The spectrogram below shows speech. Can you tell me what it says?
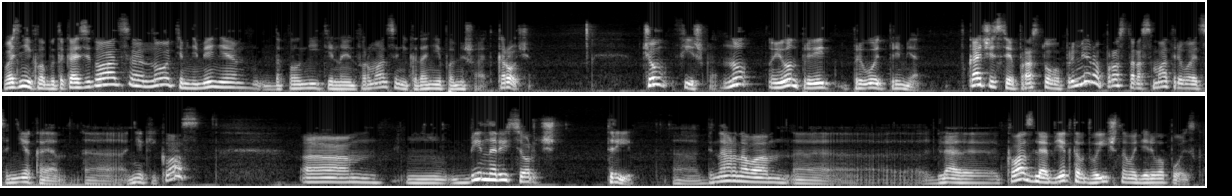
возникла бы такая ситуация, но, тем не менее, дополнительная информация никогда не помешает. Короче, в чем фишка? Ну, и он приводит, приводит пример. В качестве простого примера просто рассматривается некая, э, некий класс э, Binary Search 3. Э, бинарного э, для, класс для объектов двоичного дерева поиска.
